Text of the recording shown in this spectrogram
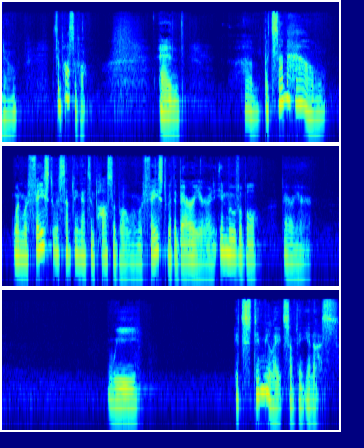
know? It's impossible. And, um, but somehow, when we're faced with something that's impossible, when we're faced with a barrier, an immovable barrier, we, it stimulates something in us.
